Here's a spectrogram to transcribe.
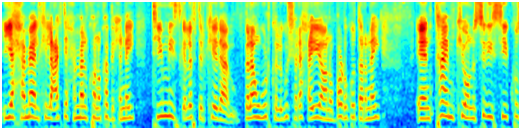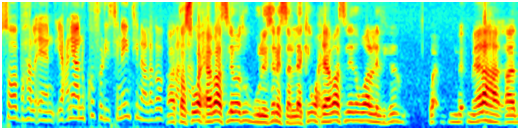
iyo xamaalkii lacagtii xamaalkanu ka bixinay tii miiska laftarkeeda balan woodka lagu sharaxayay aanu bar ugu darnay een, timekii aanu sidiisii ku soo bahal een, yacni aanu ku fadhiisanay intiina laga Ah, taas waxyaabahaas le waad ku guulaysanaysaan laakiin waxyaabahaas leedan waa laydinkaga meelaha aad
